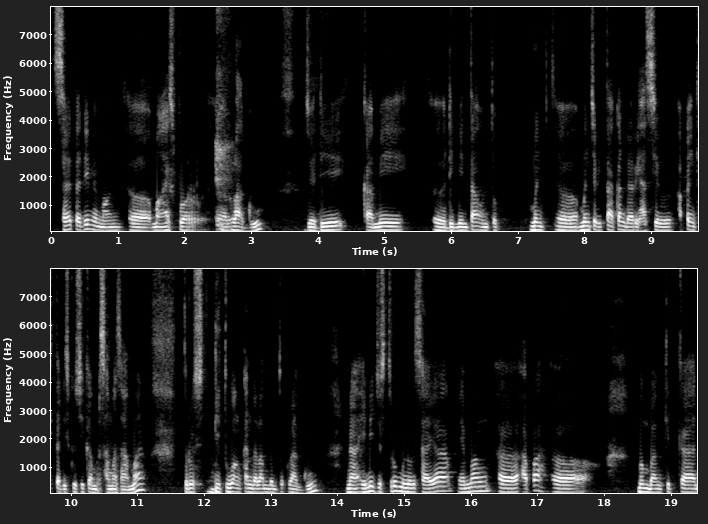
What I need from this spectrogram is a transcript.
saya tadi memang eh, mengeksplor eh, lagu. Jadi kami eh, diminta untuk men- eh, menceritakan dari hasil apa yang kita diskusikan bersama-sama, terus dituangkan dalam bentuk lagu. Nah, ini justru menurut saya memang eh, apa eh, membangkitkan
